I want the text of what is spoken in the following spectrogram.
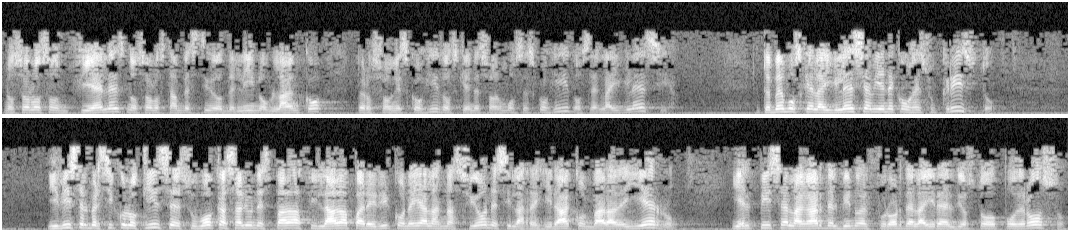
No solo son fieles, no solo están vestidos de lino blanco, pero son escogidos. ¿Quiénes somos escogidos? Es la iglesia. Entonces vemos que la iglesia viene con Jesucristo. Y dice el versículo 15, de su boca sale una espada afilada para herir con ella a las naciones y las regirá con vara de hierro. Y él pisa el lagar del vino del furor de la ira del Dios Todopoderoso.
